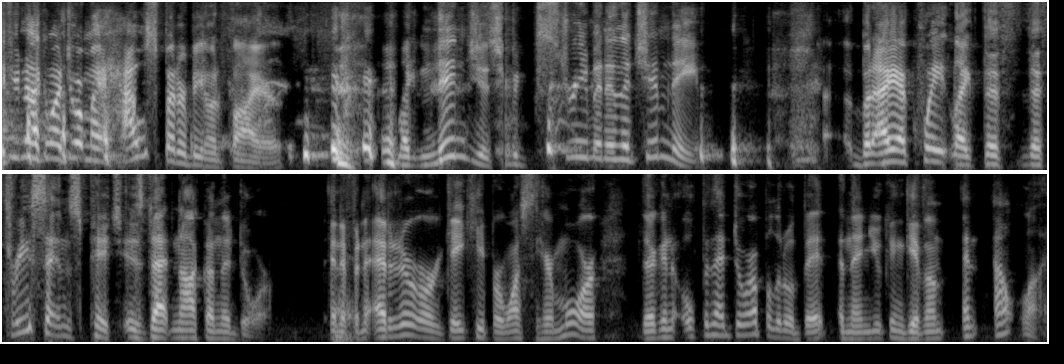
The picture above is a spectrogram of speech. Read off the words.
if you knock on my door, my house better be on fire. Like ninjas should be streaming in the chimney. But I equate like the the three sentence pitch is that knock on the door. And if an editor or a gatekeeper wants to hear more, they're going to open that door up a little bit, and then you can give them an outline.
